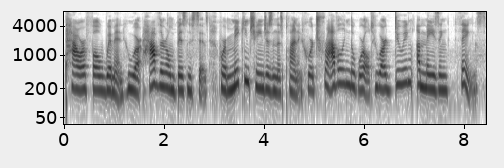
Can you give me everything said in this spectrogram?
powerful women who are have their own businesses, who are making changes in this planet, who are traveling the world, who are doing amazing things.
